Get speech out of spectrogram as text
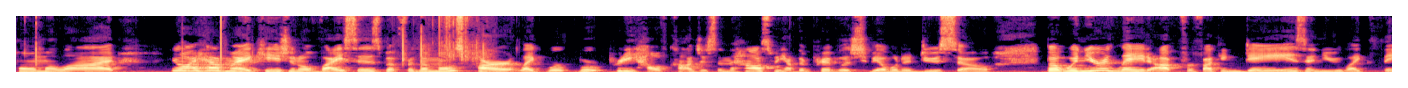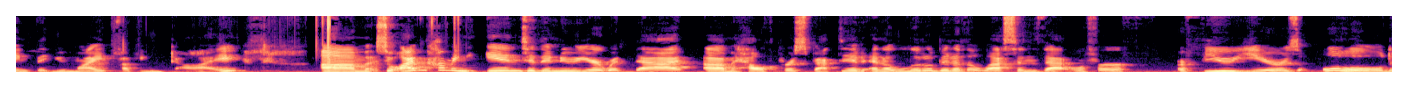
home a lot. You know, I have my occasional vices, but for the most part, like we're, we're pretty health conscious in the house. We have the privilege to be able to do so. But when you're laid up for fucking days and you like think that you might fucking die, um, so I'm coming into the new year with that um, health perspective and a little bit of the lessons that were for a few years old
